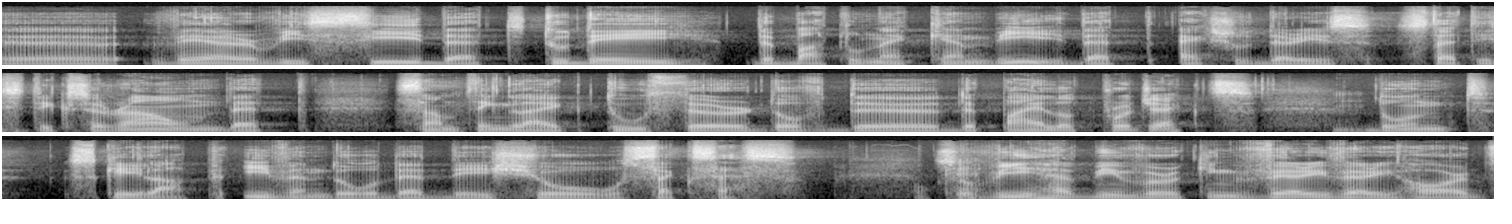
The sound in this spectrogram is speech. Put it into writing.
Uh, where we see that today the bottleneck can be that actually there is statistics around that something like two-thirds of the, the pilot projects don't scale up even though that they show success. So we have been working very, very hard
